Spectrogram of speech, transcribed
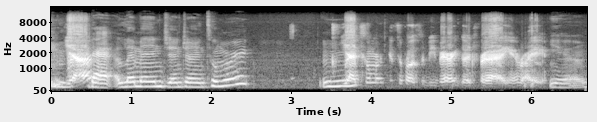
Yeah, That lemon, ginger, and turmeric. Mhm. yeah. Turmeric is supposed to be very good for that. You're right. Yeah.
